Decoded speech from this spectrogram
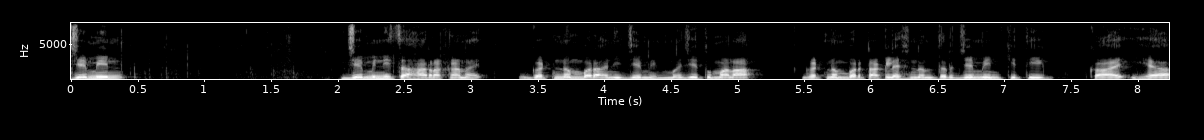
जमीन जमिनीचा हा रकाना आहे. गट नंबर आणि जमीन. म्हणजे तुम्हाला गट नंबर टाकल्यानंतर जमीन किती काय ह्या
